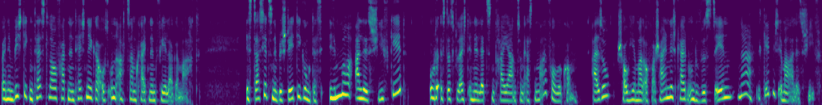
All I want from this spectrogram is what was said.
bei einem wichtigen Testlauf hat ein Techniker aus Unachtsamkeit einen Fehler gemacht. Ist das jetzt eine Bestätigung, dass immer alles schief geht? Oder ist das vielleicht in den letzten drei Jahren zum ersten Mal vorgekommen? Also schau hier mal auf Wahrscheinlichkeiten und du wirst sehen, na, es geht nicht immer alles schief.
